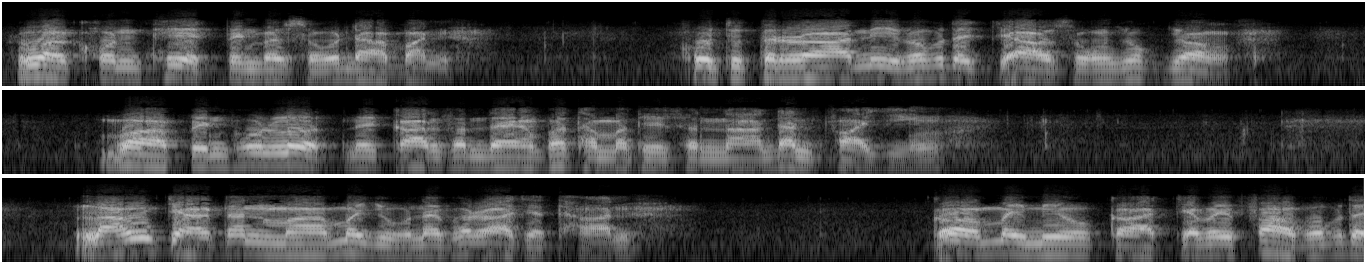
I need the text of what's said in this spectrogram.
เพราะว่าคนเทศเป็นบโสดาบัน โคตุตรานี่พระพุทธเจ้าทรงยกย่อง ว่าเป็นผู้เลิศในการแสดงพระธรรมเทศนาด้านฝ่ายหญิง หลังจากนั้นมาเมื่ออยู่ในพระราชฐาน ก็ไม่มีโอกาสจะไปเฝ้าพระพุทธ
